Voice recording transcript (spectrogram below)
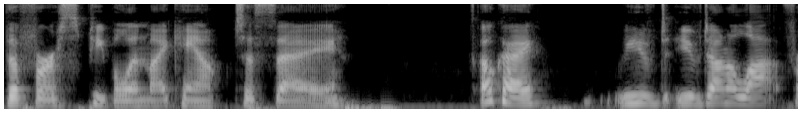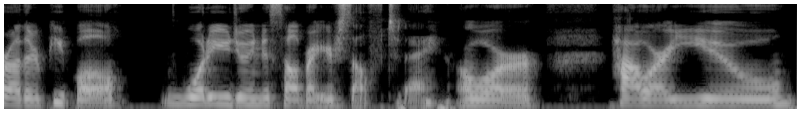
the first people in my camp to say, "Okay, you've you've done a lot for other people. What are you doing to celebrate yourself today?" Or how are you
